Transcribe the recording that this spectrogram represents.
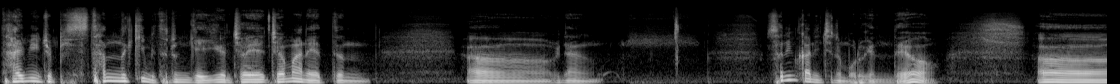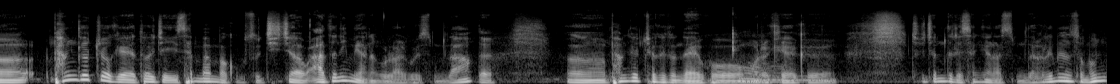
타이밍이 좀 비슷한 느낌이 드는 게 이건 저의 저만의 어떤 어 그냥 선입관인지는 모르겠는데요. 어 판교 쪽에도 이제 이 샘반막국수 지점 아드님이 하는 걸로 알고 있습니다. 네. 어 판교 쪽에도 내고 뭐 이렇게 그 지점들이 생겨났습니다. 그러면서 뭔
